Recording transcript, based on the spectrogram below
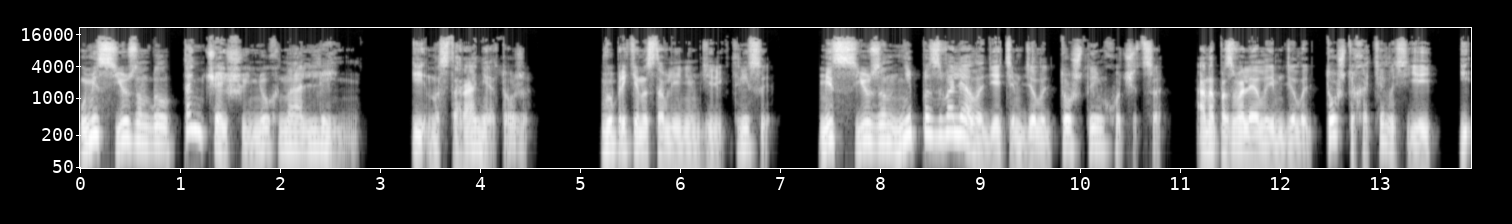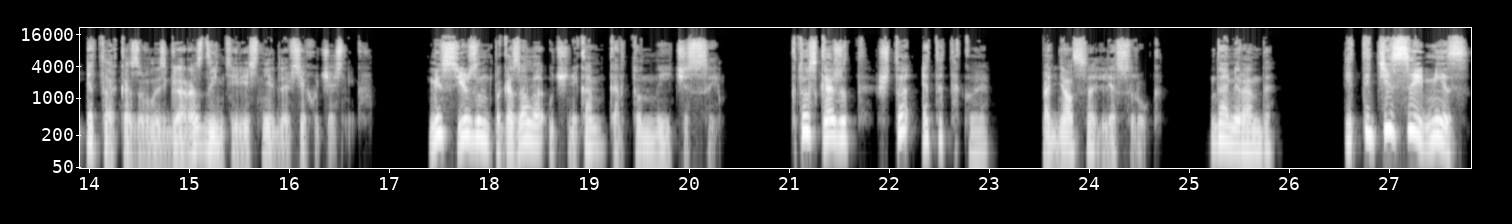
У мисс Сьюзен был тончайший нюх на лень, и на старание тоже. Вопреки наставлениям директрисы, мисс Сьюзен не позволяла детям делать то, что им хочется. Она позволяла им делать то, что хотелось ей, и это оказывалось гораздо интереснее для всех участников. Мисс Сьюзен показала ученикам картонные часы. — Кто скажет, что это такое? — поднялся лес рук. — Да, Миранда. — Это часы, мисс!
